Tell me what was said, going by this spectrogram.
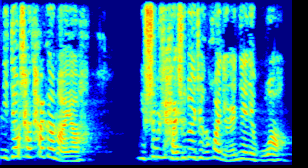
你调查她干嘛呀？你是不是还是对这个坏女人念念不忘？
